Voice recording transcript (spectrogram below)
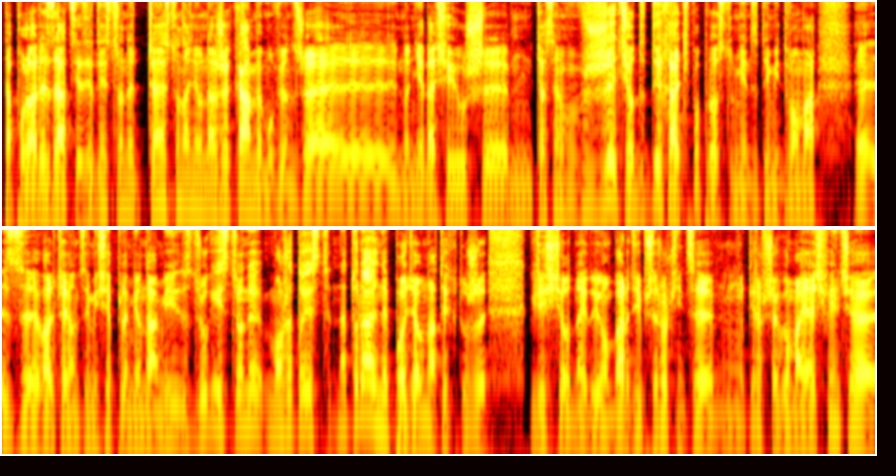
ta polaryzacja. Z jednej strony często na nią narzekamy, mówiąc, że y, no nie da się już y, czasem żyć, oddychać po prostu między tymi dwoma y, zwalczającymi się plemionami. Z drugiej strony może to jest naturalny podział na tych, którzy gdzieś się odnajdują bardziej przy rocznicy 1 mm, maja, święcie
